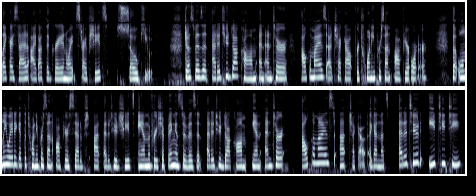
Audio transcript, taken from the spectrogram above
Like I said, I got the gray and white striped sheets. So cute. Just visit ettitude.com and enter alchemized at checkout for 20% off your order. The only way to get the 20% off your set of at Ettitude sheets and the free shipping is to visit ettitude.com and enter alchemized at checkout. Again, that's ettitude, E T T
